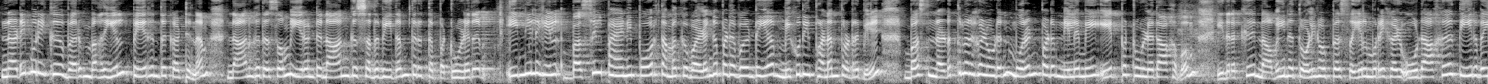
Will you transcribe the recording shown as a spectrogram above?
நடைமுறைக்கு வரும் வகையில் பேருந்து கட்டணம் நான்கு தசம் இரண்டு நான்கு சதவீதம் திருத்தப்பட்டுள்ளது. இந்நிலையில் பஸ்ஸில் பயணிப்போர் தமக்கு வழங்கப்பட வேண்டிய மிகுதி பணம் தொடர்பில் பஸ் நடத்துனர்களுடன் முரண்படும் நிலைமை ஏற்பட்டுள்ளதாகவும் இதற்கு நவீன தொழில்நுட்ப செயல்முறைகள் ஊடாக தீர்வை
